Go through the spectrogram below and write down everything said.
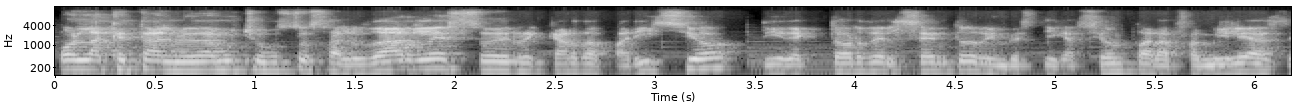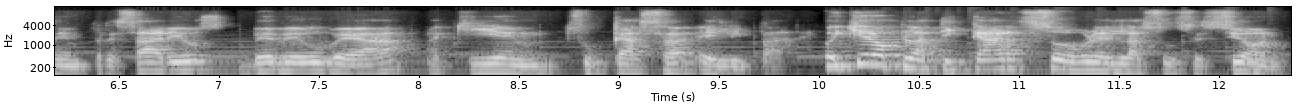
Hola, ¿qué tal? Me da mucho gusto saludarles. Soy Ricardo Aparicio, director del Centro de Investigación para Familias de Empresarios, BBVA, aquí en su casa, El IPADE. Hoy quiero platicar sobre la sucesión,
